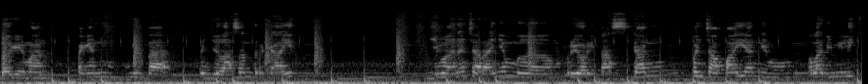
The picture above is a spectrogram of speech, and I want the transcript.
bagaimana pengen minta penjelasan terkait gimana caranya memprioritaskan pencapaian yang telah dimiliki.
